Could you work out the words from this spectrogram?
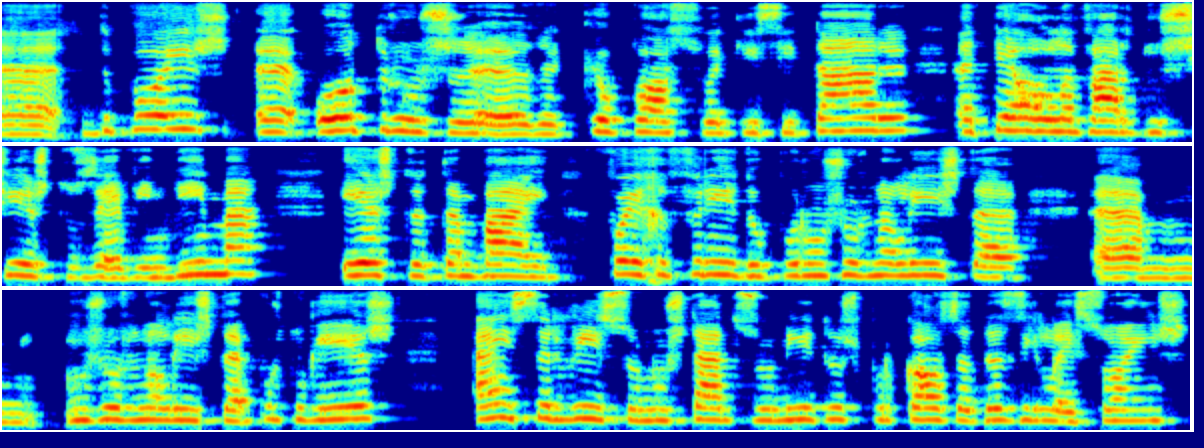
Uh, depois, uh, outros uh, que eu posso aqui citar, até ao lavar dos cestos é vindima. Este também foi referido por um jornalista, um, um jornalista português, em serviço nos Estados Unidos por causa das eleições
